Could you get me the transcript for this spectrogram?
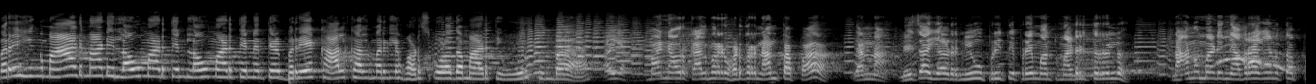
ಬರೀ ಹಿಂಗೆ ಮಾಡಿ ಮಾಡಿ ಲವ್ ಮಾಡ್ತೇನೆ ಲವ್ ಮಾಡ್ತೇನೆ ಅಂತೇಳಿ ಬರೇ ಕಾಲ್ ಕಾಲ್ ಮರಿಲಿ ಮಾಡ್ತೀವಿ ಮಾಡ್ತಿ ಊರು ತುಂಬಾ. ಅಯ್ಯ ಮೊನ್ನೆ ಅವ್ರ ಕಾಲ್ಮರಿ ಹೊಡೆದ್ರೆ ನಾನು ತಪ್ಪ? ಎನ್ನ ನಿಜ ಹೇಳ್ರಿ ನೀವು ಪ್ರೀತಿ ಪ್ರೇಮ ಅಂತ ಮಾಡಿರ್ತೀರಲ್ಲ? ನಾನು ಮಾಡಿ ಅದ್ರಾಗ ಏನು ತಪ್ಪ?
